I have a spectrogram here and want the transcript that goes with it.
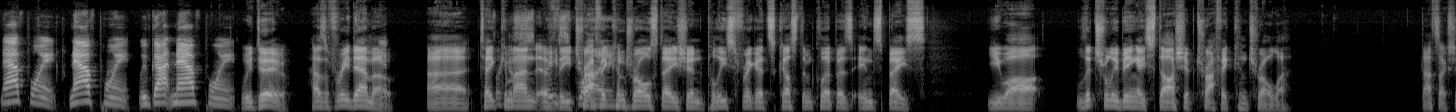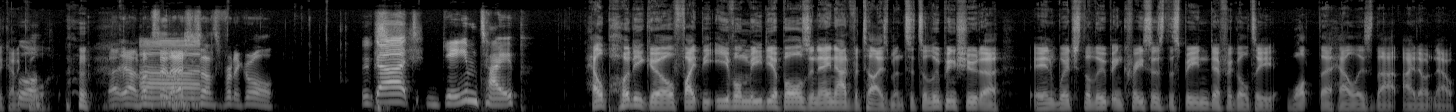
Nav Point. Nav Point. We've got Nav Point. We do. Has a free demo. Uh, take like command of space the traffic flying- control station, police frigates, custom clippers in space. You are literally being a starship traffic controller. That's actually kind of Cool. cool. That- yeah, I was about to say that actually Uh, sounds pretty cool. We've got Game Type. Help Hoodie Girl fight the evil media balls in AIM advertisements. It's a looping shooter in which the loop increases the speed and difficulty. What the hell is that? I don't know.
